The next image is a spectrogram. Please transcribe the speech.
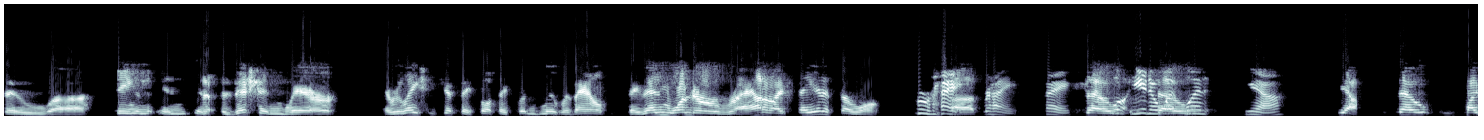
to uh, being in, in, in a position where a relationship they thought they couldn't live without. They then wonder, how did I stay in it so long? Right, Uh, right, right. So, Well, you know so, what? One, yeah. Yeah. So my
